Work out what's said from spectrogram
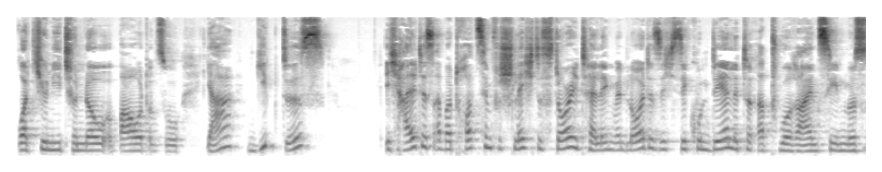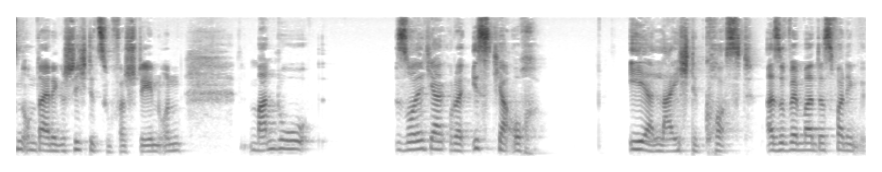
what you need to know about und so. Ja, gibt es. Ich halte es aber trotzdem für schlechtes Storytelling, wenn Leute sich Sekundärliteratur reinziehen müssen, um deine Geschichte zu verstehen. Und Mando soll ja oder ist ja auch eher leichte Kost. Also wenn man das vor allem,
